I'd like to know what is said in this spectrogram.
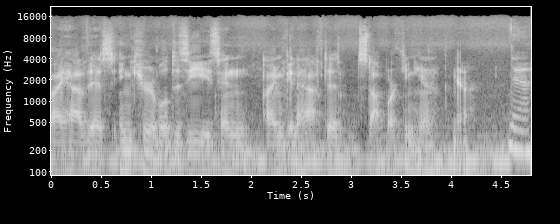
i have this incurable disease and i'm going to have to stop working here Yeah. yeah.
